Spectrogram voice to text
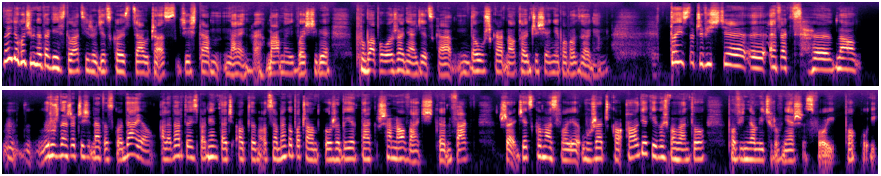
No i dochodzimy do takiej sytuacji, że dziecko jest cały czas gdzieś tam na rękach mamy i właściwie próba położenia dziecka do łóżka no, kończy się niepowodzeniem. To jest oczywiście y, efekt no, różne rzeczy się na to składają, ale warto jest pamiętać o tym od samego początku, żeby jednak szanować ten fakt, że dziecko ma swoje łóżeczko, a od jakiegoś momentu powinno mieć również swój pokój.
